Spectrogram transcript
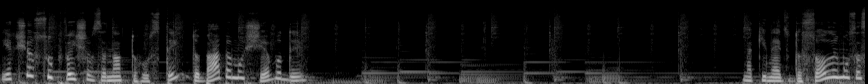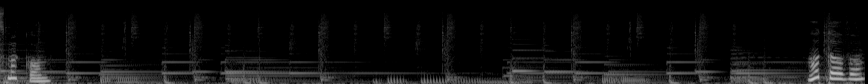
Якщо суп вийшов занадто густий, додамо ще води. На кінець досолимо за смаком. Готово.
